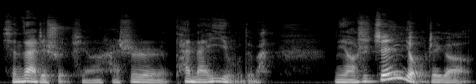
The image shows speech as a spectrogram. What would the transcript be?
现在这水平还是太 naive，对吧？你要是真有这个。”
